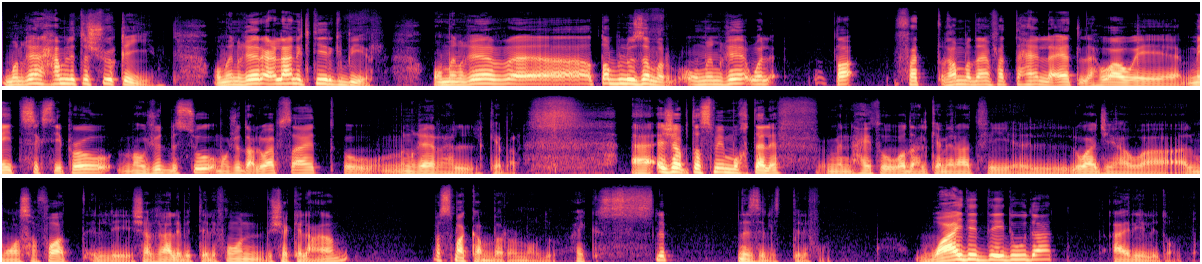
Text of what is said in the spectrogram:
ومن غير حملة تشويقية ومن غير إعلان كتير كبير ومن غير طبل وزمر ومن غير ولا فت غمض عين فتحين لقيت الهواوي Mate 60 Pro موجود بالسوق موجود على ال website ومن غير هالكبر. آه، اجى بتصميم مختلف من حيث وضع الكاميرات في الواجهة والمواصفات اللي شغالة بالتليفون بشكل عام بس ما كبروا الموضوع هيك سليب نزل التليفون. Why did they do that I really don't know.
